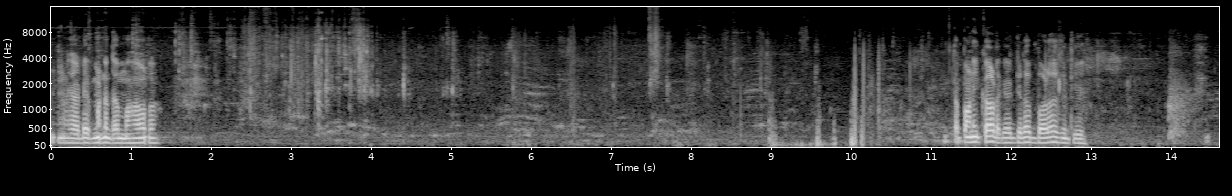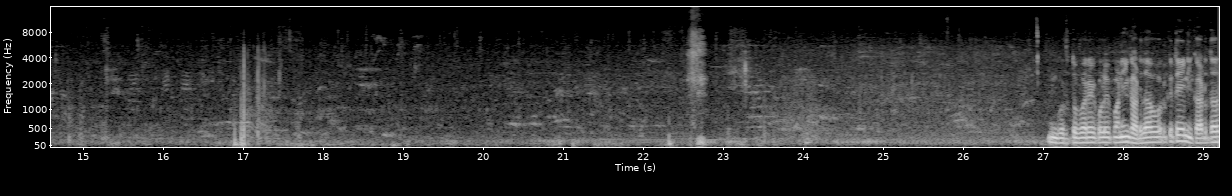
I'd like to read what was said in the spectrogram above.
ਸਾਡੇ ਪਿੰਡ ਦਾ ਮਾਹੌਲ। ਤਾਂ ਪਾਣੀ ਘੜ ਗਿਆ, ਅੱਗੇ ਤਾਂ ਬਾਹਲਾ ਸੀ ਤੇ ਗੁਰਦੁਆਰੇ ਕੋਲੇ ਪਾਣੀ ਖੜਦਾ ਹੋਰ ਕਿਤੇ ਨਹੀਂ ਖੜਦਾ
